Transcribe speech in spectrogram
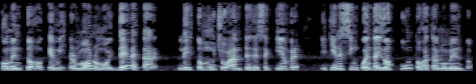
comentó que Mr. Monomoy debe estar listo mucho antes de septiembre y tiene 52 puntos hasta el momento.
